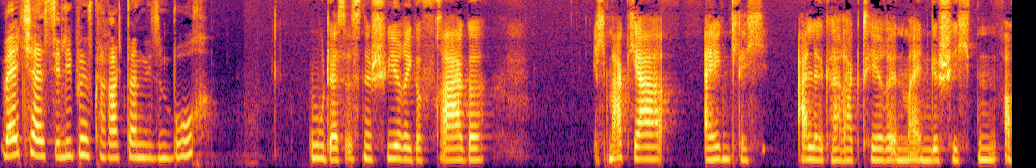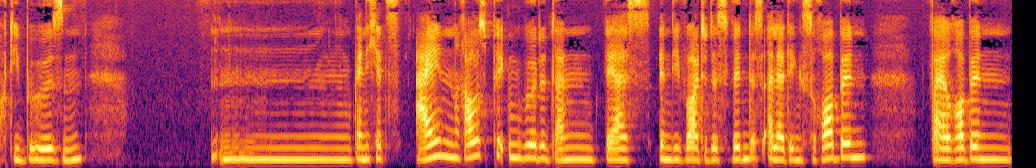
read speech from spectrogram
Welcher ist Ihr Lieblingscharakter in diesem Buch? Uh, das ist eine schwierige Frage. Ich mag ja eigentlich alle Charaktere in meinen Geschichten, auch die Bösen. Wenn ich jetzt einen rauspicken würde, dann wäre es in die Worte des Windes allerdings Robin, weil Robin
